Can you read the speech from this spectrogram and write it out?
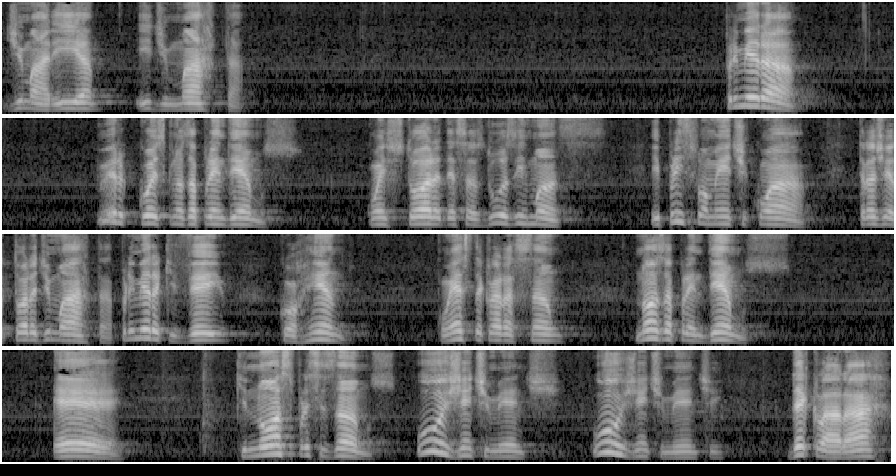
de Maria e de Marta. Primeira, primeira coisa que nós aprendemos com a história dessas duas irmãs, e principalmente com a trajetória de Marta, a primeira que veio correndo com essa declaração, nós aprendemos é que nós precisamos urgentemente urgentemente declarar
